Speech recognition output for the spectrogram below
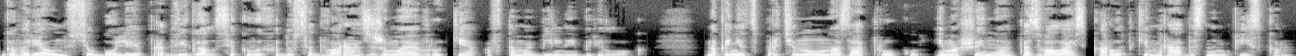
Говоря, он все более продвигался к выходу со двора, сжимая в руке автомобильный брелок. Наконец протянул назад руку, и машина отозвалась коротким радостным писком.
